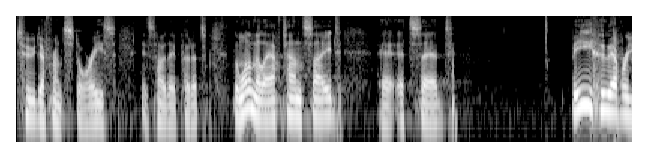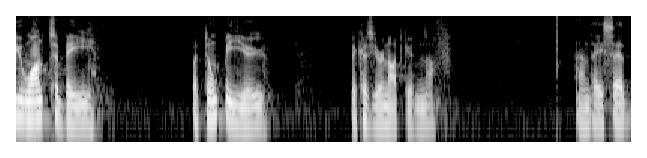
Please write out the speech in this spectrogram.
two different stories, is how they put it. The one on the left hand side, uh, it said, Be whoever you want to be, but don't be you because you're not good enough. And they said,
